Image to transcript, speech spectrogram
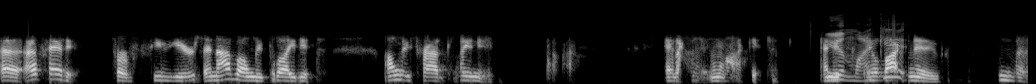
uh, I've had it for a few years, and I've only played it, only tried playing it, and I didn't like it. And You didn't like still like new. No.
